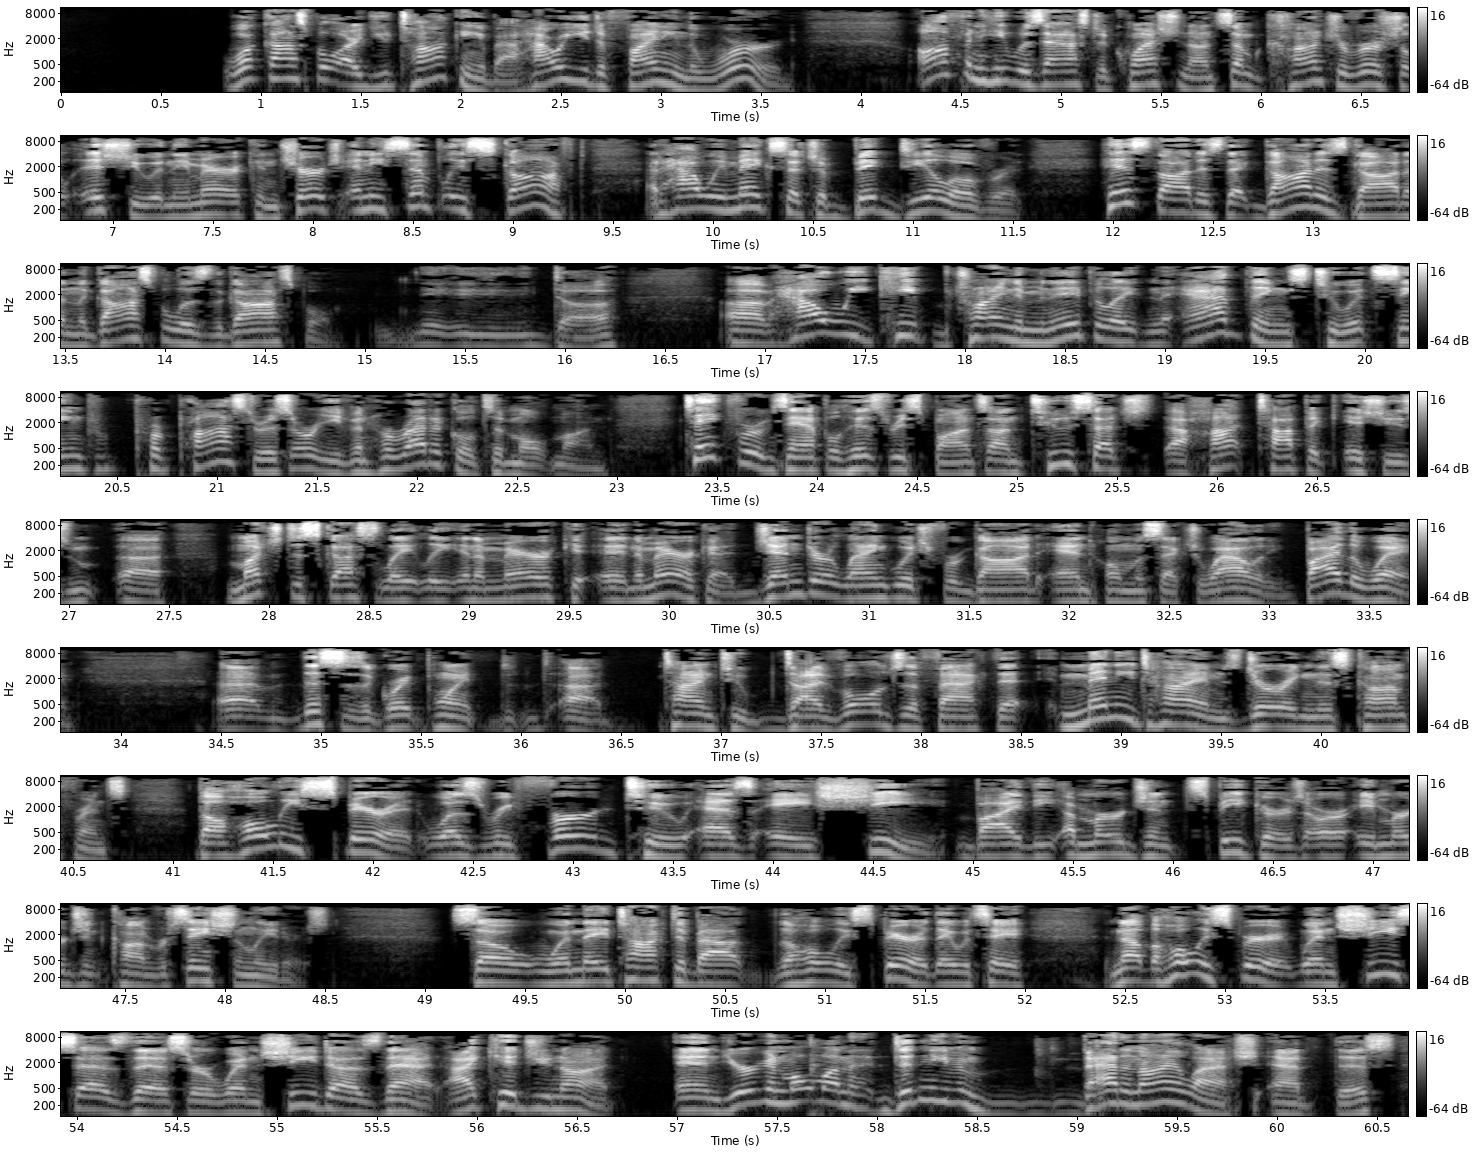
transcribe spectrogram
What gospel are you talking about? How are you defining the word? Often he was asked a question on some controversial issue in the American church, and he simply scoffed at how we make such a big deal over it. His thought is that God is God and the gospel is the gospel. Duh. Uh, how we keep trying to manipulate and add things to it seemed preposterous or even heretical to Moltmann. Take, for example, his response on two such uh, hot topic issues uh, much discussed lately in America, in America: gender, language for God, and homosexuality. By the way, uh, this is a great point. Uh, time to divulge the fact that many times during this conference, the Holy Spirit was referred to as a she by the emergent speakers or emergent conversation leaders. So when they talked about the Holy Spirit, they would say, now the Holy Spirit, when she says this or when she does that, I kid you not. And Jurgen Moltmann didn't even bat an eyelash at this.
